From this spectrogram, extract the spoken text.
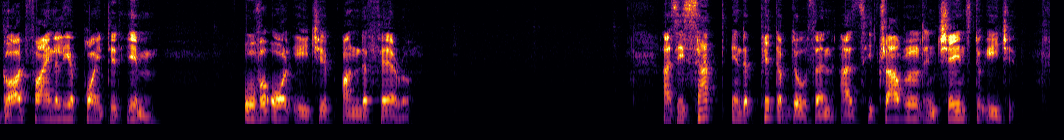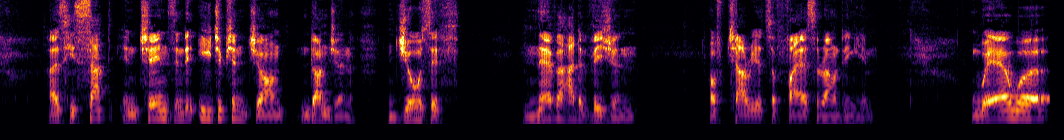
God finally appointed him over all Egypt under Pharaoh. As he sat in the pit of Dothan, as he traveled in chains to Egypt, as he sat in chains in the Egyptian dungeon, Joseph never had a vision of chariots of fire surrounding him. Where were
